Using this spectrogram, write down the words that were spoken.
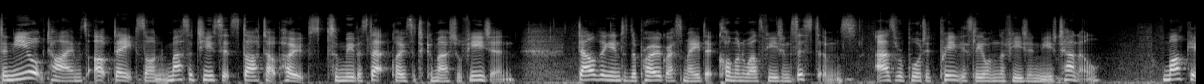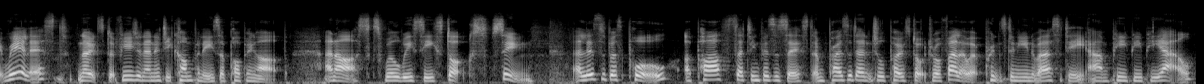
The New York Times updates on Massachusetts startup hopes to move a step closer to commercial fusion, delving into the progress made at Commonwealth Fusion Systems, as reported previously on the Fusion News channel. Market Realist notes that fusion energy companies are popping up and asks, will we see stocks soon? Elizabeth Paul, a path setting physicist and presidential postdoctoral fellow at Princeton University and PPPL,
